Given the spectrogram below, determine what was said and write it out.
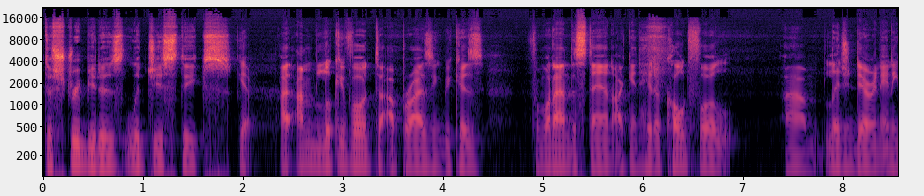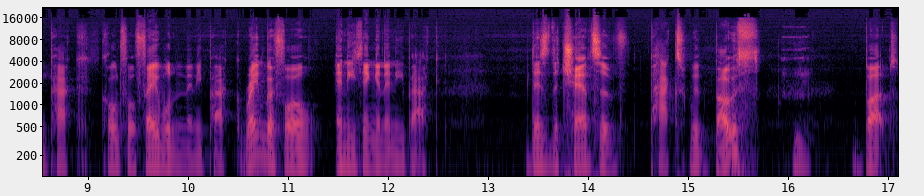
distributors, logistics. Yep. I, I'm looking forward to Uprising because, from what I understand, I can hit a cold foil um, legendary in any pack, cold foil fabled in any pack, rainbow foil anything in any pack. There's the chance of packs with both, but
